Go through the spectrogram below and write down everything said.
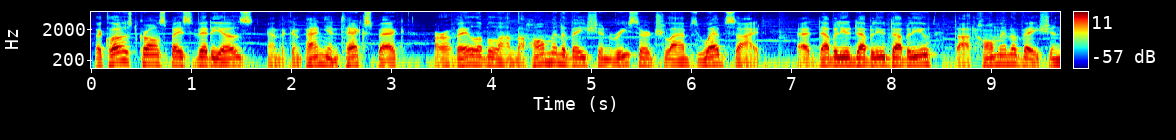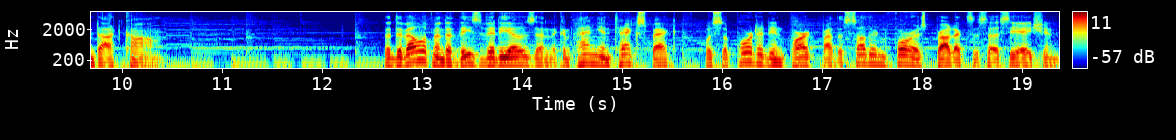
The closed crawl space videos and the companion tech spec are available on the Home Innovation Research Lab's website at www.homeinnovation.com. The development of these videos and the companion tech spec was supported in part by the Southern Forest Products Association.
